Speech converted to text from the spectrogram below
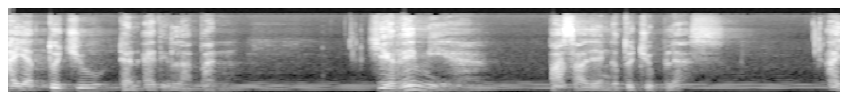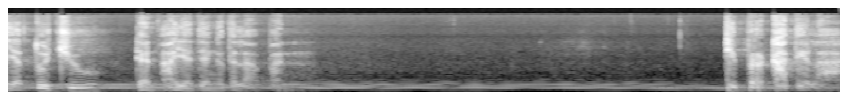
ayat 7 dan ayat 8. Yeremia pasal yang ke-17 ayat 7 dan ayat yang ke-8. Diberkatilah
